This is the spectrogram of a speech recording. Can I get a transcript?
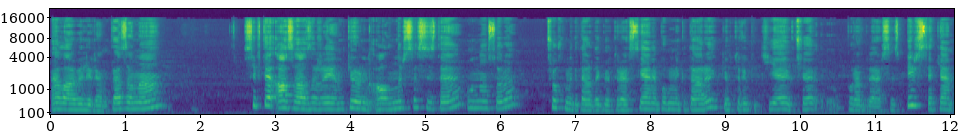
əlavə edirəm qazana. Siftə az hazırlayın. Görün alınırsa sizdə. Ondan sonra çox miqdarda götürərsiniz. Yəni bu miqdarı götürüb 2-yə, 3-ə vura bilərsiniz. 1 stəkan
